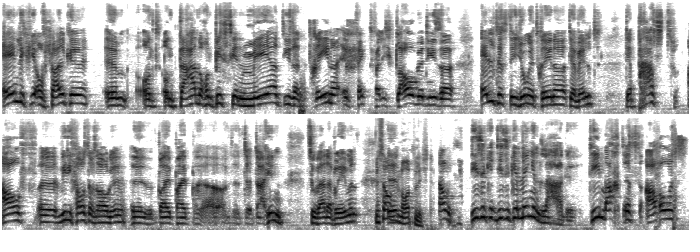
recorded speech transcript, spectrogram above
ähnlich wie auf Schalke ähm, und, und da noch ein bisschen mehr dieser Trainereffekt, weil ich glaube, dieser älteste junge Trainer der Welt, der passt auf äh, wie die Faust aufs Auge äh, bei, bei äh, dahin zu Werder Bremen. Ist auch ein äh, Nordlicht. Diese, diese Gemengenlage, die macht es aus,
